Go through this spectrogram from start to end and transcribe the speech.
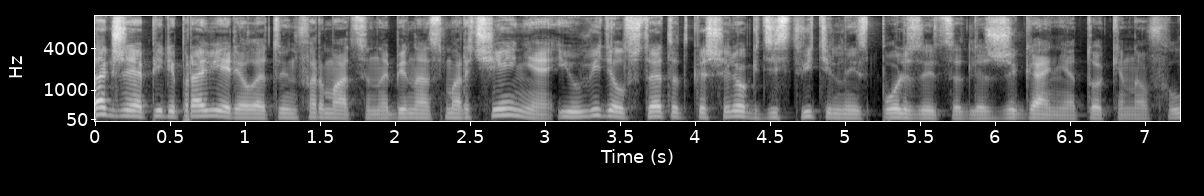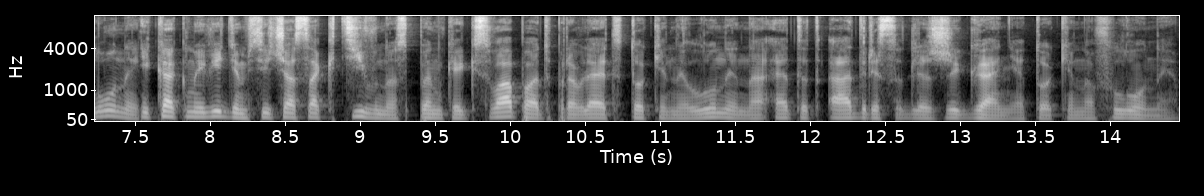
Также я перепроверил эту информацию на Binance Marchain и увидел, что этот кошелек действительно используется для сжигания токенов Луны. И как мы видим, сейчас активно с PancakeSwap отправляет токены Луны на этот адрес для сжигания токенов Луны.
